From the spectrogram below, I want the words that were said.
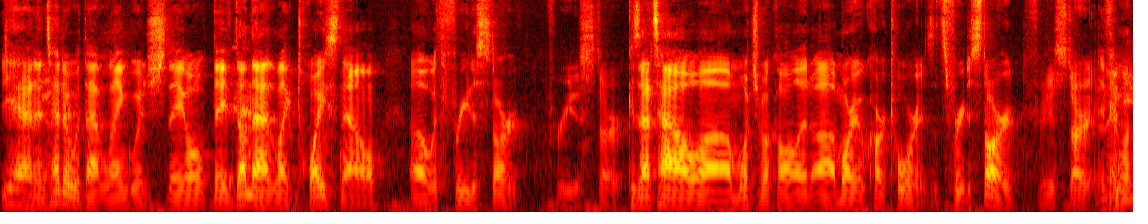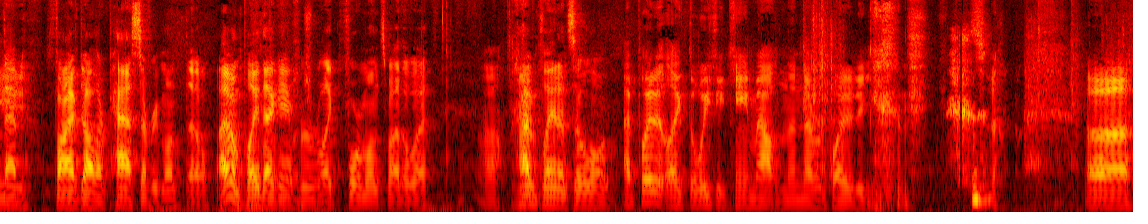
Yeah, Nintendo with that language, they all, they've done that like twice now uh, with free to start. Free to start. Because that's how um, what you call it, uh, Mario Kart Tour is. It's free to start Free to start. And if you want that five dollar pass every month, though. I haven't played that game for like four months, by the way. Oh, I haven't played it in so long. I played it like the week it came out and then never played it again. so, uh,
